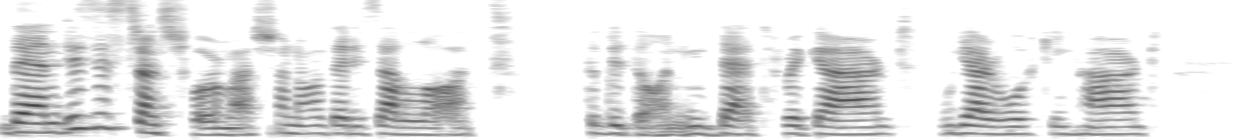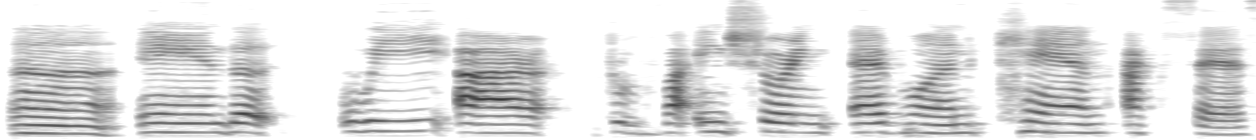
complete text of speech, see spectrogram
Then this is transformational. There is a lot to be done in that regard. We are working hard. Uh, and uh, we are provi- ensuring everyone can access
